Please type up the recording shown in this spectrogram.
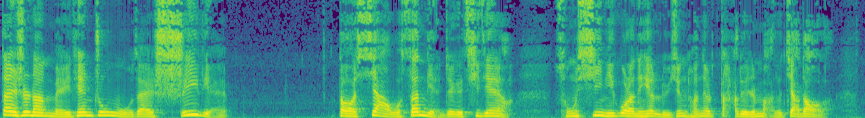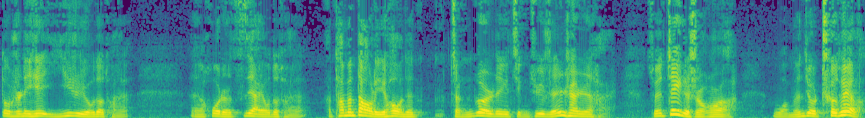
但是呢，每天中午在十一点到下午三点这个期间啊，从悉尼过来那些旅行团的大队人马就驾到了，都是那些一日游的团，呃或者自驾游的团。他们到了以后呢，整个这个景区人山人海，所以这个时候啊，我们就撤退了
